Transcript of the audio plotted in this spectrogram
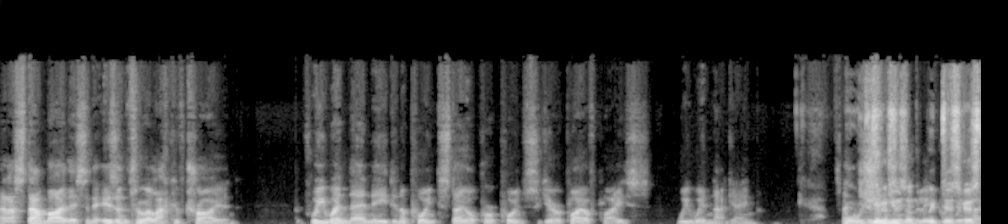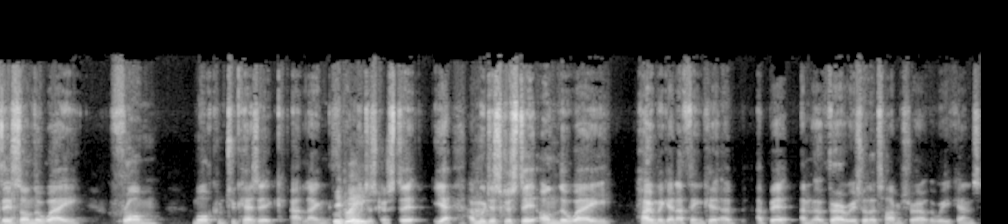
and I stand by this, and it isn't through a lack of trying if we went there needing a point to stay up or a point to secure a playoff place, we win that game. Well, we discussed this, on, we discussed this on the way from Morecambe to Keswick at length. Did we? we? discussed it, yeah, and we discussed it on the way home again. I think a, a bit and at various other times throughout the weekends.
